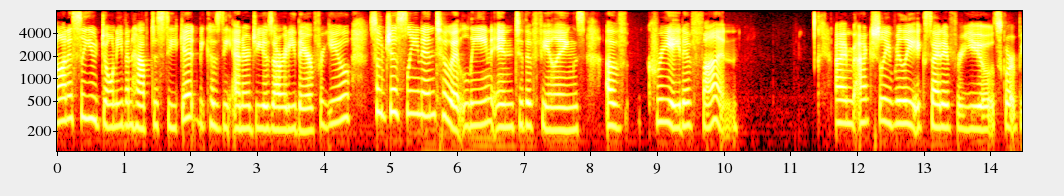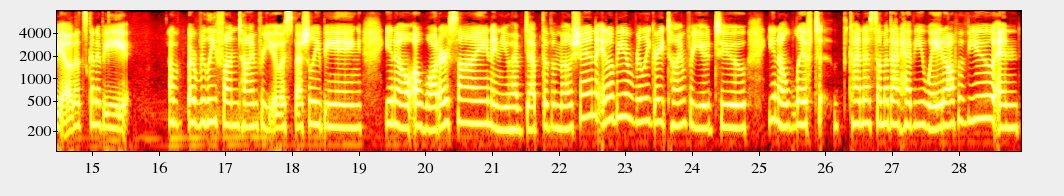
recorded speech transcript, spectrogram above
honestly, you don't even have to seek it because the energy is already there for you. So just lean into it, lean into the feelings of creative fun. I'm actually really excited for you, Scorpio. That's going to be a, a really fun time for you, especially being, you know, a water sign and you have depth of emotion. It'll be a really great time for you to, you know, lift kind of some of that heavy weight off of you and,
